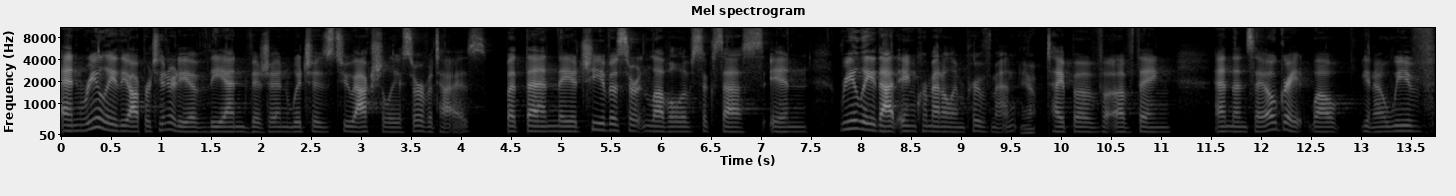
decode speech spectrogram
And really, the opportunity of the end vision, which is to actually servitize. But then they achieve a certain level of success in really that incremental improvement yeah. type of, of thing, and then say, oh, great, well, you know, we've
